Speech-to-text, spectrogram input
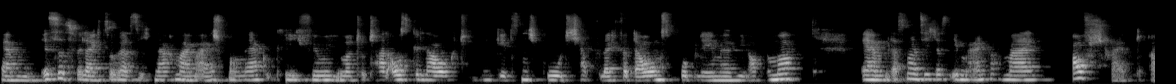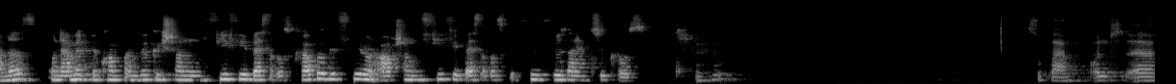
Ähm, ist es vielleicht so, dass ich nach meinem Eisprung merke, okay, ich fühle mich immer total ausgelaugt, mir geht es nicht gut, ich habe vielleicht Verdauungsprobleme, wie auch immer. Ähm, dass man sich das eben einfach mal aufschreibt alles und damit bekommt man wirklich schon ein viel, viel besseres Körpergefühl und auch schon ein viel, viel besseres Gefühl für seinen Zyklus. Mhm. Super. Und äh,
